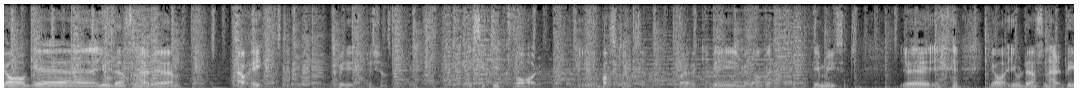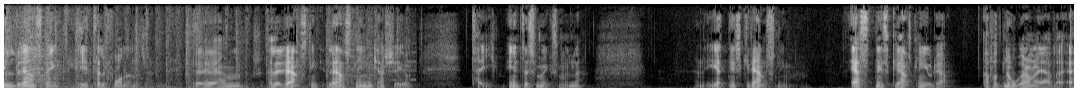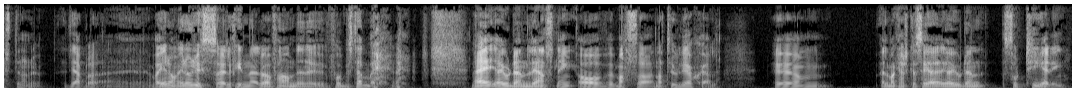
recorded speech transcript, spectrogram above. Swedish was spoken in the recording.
Jag eh, gjorde en sån här... Eh, ja, hej förresten. Vi, det känns som fint. vi, vi sitter ju kvar i bastun sen förra veckan. Vi är med varandra hela tiden. Det är mysigt. Jag, eh, jag gjorde en sån här bildrensning i telefonen. Eh, eller rensning. Rensning kanske är ta Inte så mycket som en, en etnisk rensning. Estnisk rensning gjorde jag. Jag har fått nog av de här jävla esterna nu. Ett jävla, eh, vad är de? Är de ryssar eller finnar? Eller vad fan, får bestämma er. Nej, jag gjorde en rensning av massa naturliga skäl. Um, eller man kanske ska säga, jag gjorde en sortering.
